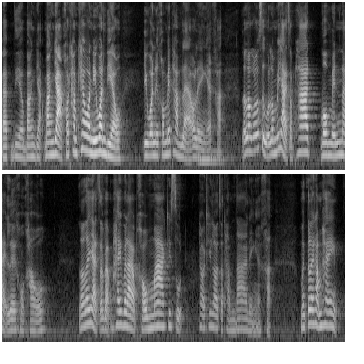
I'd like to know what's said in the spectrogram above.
แบบเดียวบางอย่างบางอย่างเขาทำแค่วันนี้วันเดียว อีกวันหนึงเขาไม่ทำแล้วอะไรอย่างเงี้ยค่ะ แล้วเราก็รู้สึกว่าเราไม่อยากจะพลาด moment ไหนเลยของเขาแล้วเราอยากจะแบบให้เวลากับเขามากที่สุด เท่าที่เราจะทำได้อะไรอย่างเงี้ยค่ะ มันก็เลยทำให้เ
